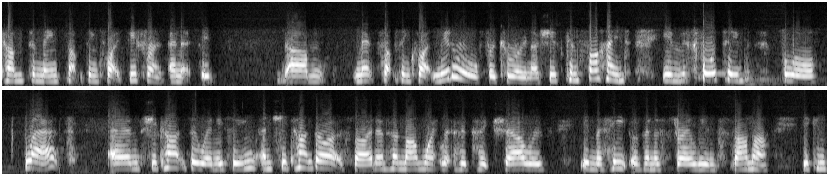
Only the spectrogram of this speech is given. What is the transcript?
come to mean something quite different, and it, it um, meant something quite literal for Karuna. She's confined in this 14th floor flat and she can't do anything and she can't go outside and her mum won't let her take showers in the heat of an Australian summer. You can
